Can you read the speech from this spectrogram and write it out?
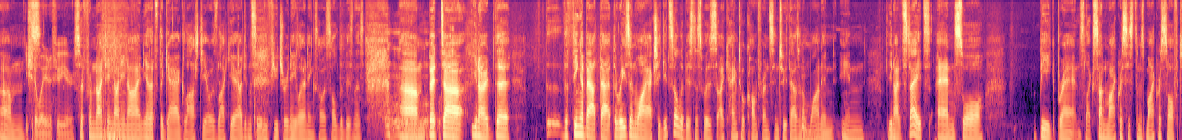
Um, You should have waited a few years. So from 1999, yeah, that's the gag last year. It was like, yeah, I didn't see any future in e-learning, so I sold the business. Um, but uh, you know, the, the the thing about that, the reason why I actually did sell the business was I came to a conference in 2001 in in the United States and saw big brands like Sun Microsystems, Microsoft,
